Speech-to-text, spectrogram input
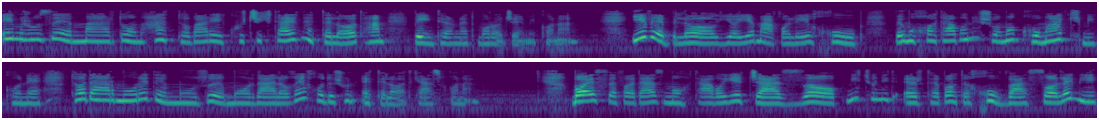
امروزه مردم حتی برای کوچکترین اطلاعات هم به اینترنت مراجعه می‌کنن. یه وبلاگ یا یه مقاله خوب به مخاطبان شما کمک می‌کنه تا در مورد موضوع مورد علاقه خودشون اطلاعات کسب کنن. با استفاده از محتوای جذاب می‌تونید ارتباط خوب و سالمی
